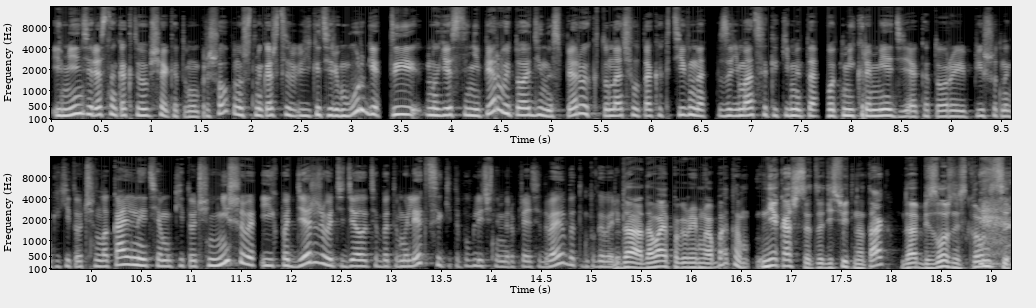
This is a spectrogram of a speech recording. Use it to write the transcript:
И мне интересно, как ты вообще к этому пришел, потому что, мне кажется, в Екатеринбурге ты, ну, если не первый, то один из первых, кто начал так активно заниматься какими-то вот микромедиа, которые пишут на какие-то очень локальные темы, какие-то очень нишевые, и их поддерживать, и делать об этом и лекции, какие-то публичные мероприятия. Давай об этом поговорим. Да, давай поговорим об этом. Мне кажется, это действительно так, да, без ложной скромности.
